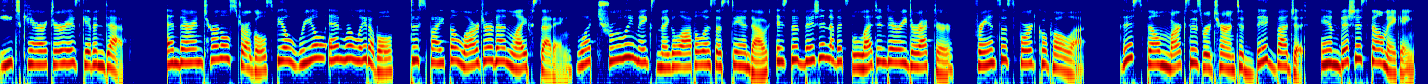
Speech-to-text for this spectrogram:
Each character is given depth, and their internal struggles feel real and relatable despite the larger-than-life setting. What truly makes Megalopolis a standout is the vision of its legendary director, Francis Ford Coppola. This film marks his return to big-budget, ambitious filmmaking,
